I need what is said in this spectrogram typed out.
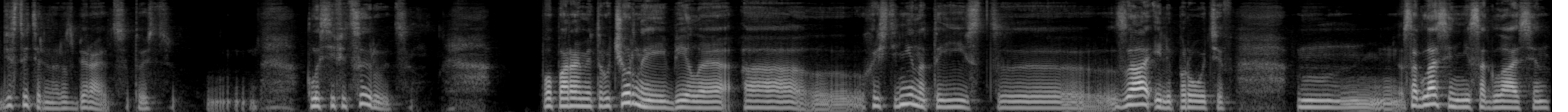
действительно разбираются. То есть классифицируются по параметру черное и белое, а христианин, атеист, за или против, согласен, не согласен,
